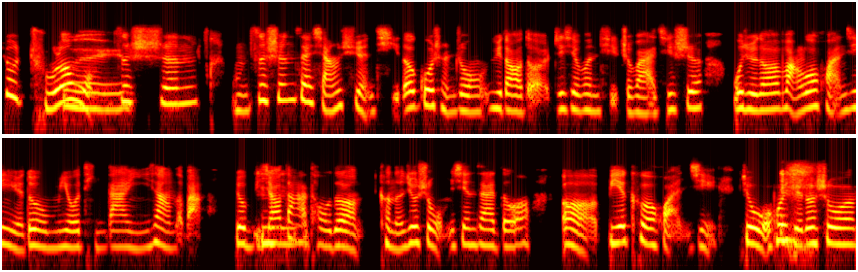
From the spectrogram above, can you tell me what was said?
就除了我们自身，我们自身在想选题的过程中遇到的这些问题之外，其实我觉得网络环境也对我们有挺大影响的吧。就比较大头的，可能就是我们现在的呃憋客环境。就我会觉得说，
